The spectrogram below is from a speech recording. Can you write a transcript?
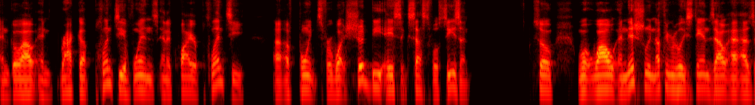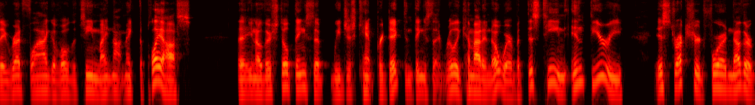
and go out and rack up plenty of wins and acquire plenty uh, of points for what should be a successful season. So while initially nothing really stands out as a red flag of oh the team might not make the playoffs, you know there's still things that we just can't predict and things that really come out of nowhere. But this team, in theory, is structured for another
